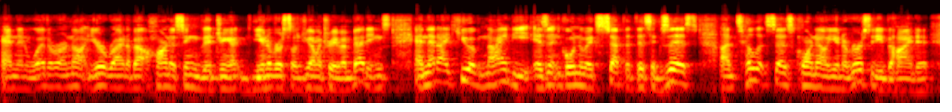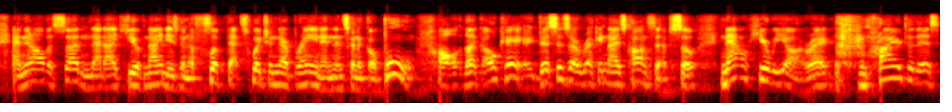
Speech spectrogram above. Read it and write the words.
and then whether or not you're right about harnessing the ge- universal geometry of embeddings. And that IQ of 90 isn't going to accept that this exists until it says Cornell University behind it. And then all of a sudden, that IQ of 90 is going to flip that switch in their brain, and then it's going to go boom, all like, okay, this is a recognized concept. So now here we are, right? Prior to this,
